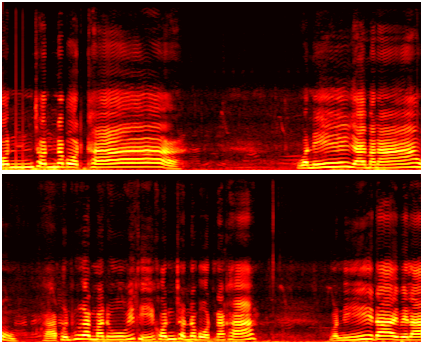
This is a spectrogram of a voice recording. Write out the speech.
คนชนบทค่ะ วันนี้ยายมะนาวพาเพื่อนๆมาดูวิถีคนชนบทนะคะ วันนี้ได้เวลา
